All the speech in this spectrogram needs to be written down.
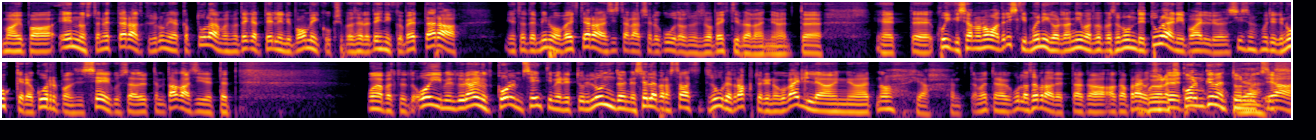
ma juba ennustan ette ära, et kui see lumi hakkab tulema, siis ma tegelikult tellin juba hommikuks juba selle tehnika juba ette ära nii et ta teeb minu objekti ära ja siis ta läheb selle kuutasulise objekti peale, on ju, et et kuigi seal on omad riskid, mõnikord on niimoodi, võib-olla see lund ei tule nii palju ja siis noh, muidugi nukker ja kurb on siis see, kus sa ütleme tagasisidet, et maja pealt, et oi, meil tuli ainult kolm sentimeetrit tuli lund, on ju, sellepärast saatsite suure traktori nagu välja, on ju, et noh, jah, et ma ütlen, aga kulla sõbrad, et aga, aga praegu. kui oleks kolmkümmend tulnud, siis. jaa,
